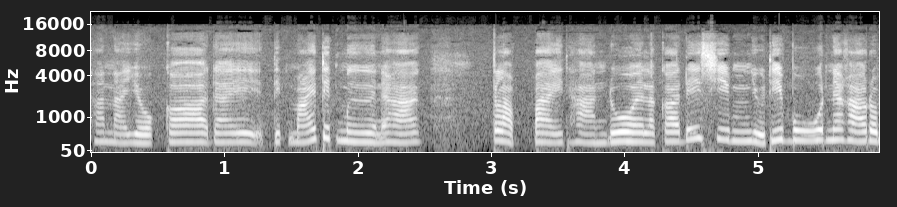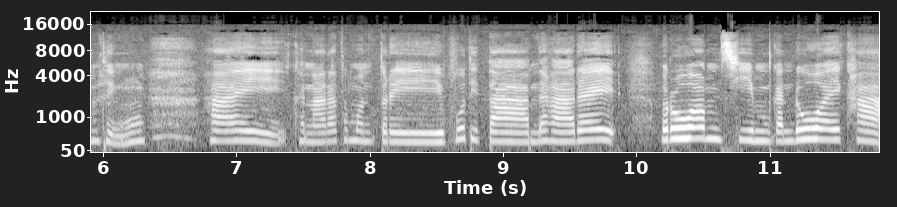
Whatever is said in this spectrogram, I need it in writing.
ท่านนายกก็ได้ติดไม้ติดมือนะคะ กลับไปทานด้วย แล้วก็ได้ชิมอยู่ที่บูธนะคะ รวมถึงให้คณะรัฐมนตรีผู้ติดตามนะคะ ได้ร่วมชิมกันด้วยค่ะ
